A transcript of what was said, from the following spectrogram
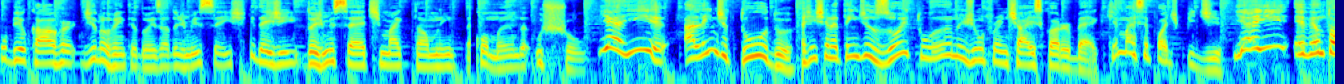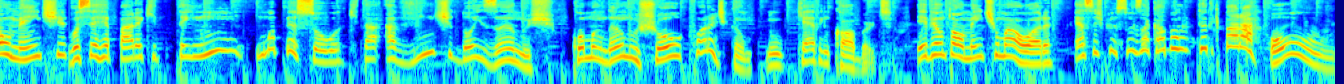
o Bill Cowher, de 92 a 2006, e desde 2007, Mike Tomlin comanda o show. E aí, além de tudo, a gente ainda tem 18 anos de um franchise quarterback. O que mais você pode pedir? E aí, eventualmente, você repara que tem um, uma pessoa que tá há 22 anos comandando o show fora de campo, no Kevin Colbert. Eventualmente, uma hora, essas pessoas acabam tendo que parar. Ou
